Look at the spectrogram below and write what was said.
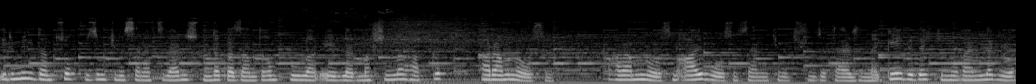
20 ildən çox bizim kimi sənətçilərin üstündə qazandığım pullar, evlər, maşınlar haqqı haramın olsun. Haramın olsun, ayıb olsun sənin kimi düşüncə tərzinə. Qeyd edək ki, müğənnilər ilə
